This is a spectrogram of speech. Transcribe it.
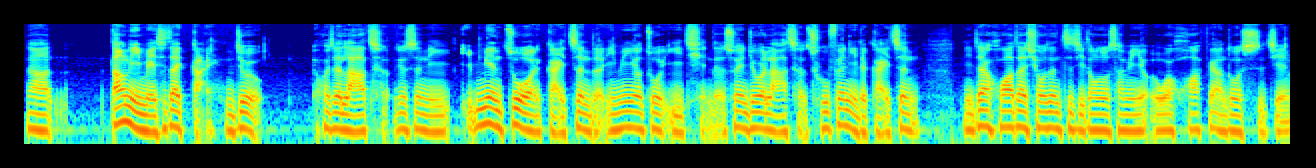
那当你每次在改，你就会在拉扯，就是你一面做改正的，一面又做以前的，所以你就会拉扯。除非你的改正，你在花在修正自己动作上面又额外花非常多时间，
